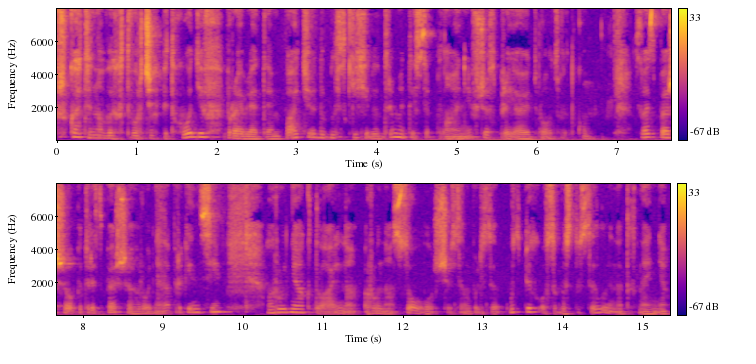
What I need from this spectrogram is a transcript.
Шукайте нових творчих підходів, проявляйте емпатію до близьких і дотримуйтеся планів, що сприяють розвитку. З 21 по 31 грудня наприкінці грудня актуальна руна соло, що символізує успіх, особисту силу і натхнення.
